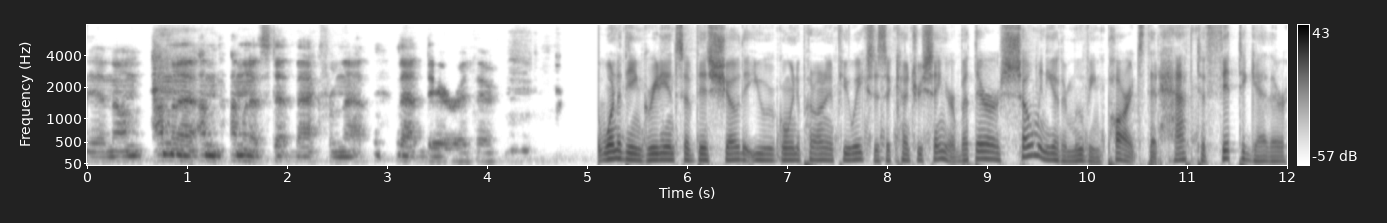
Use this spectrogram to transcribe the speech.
Yeah, no, I'm I'm gonna I'm I'm gonna step back from that that dare right there. One of the ingredients of this show that you are going to put on in a few weeks is a country singer, but there are so many other moving parts that have to fit together.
